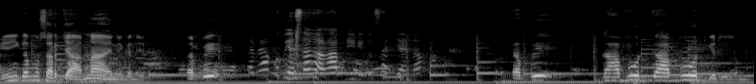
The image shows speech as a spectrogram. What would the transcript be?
Ini kamu sarjana ini kan ya? Tapi tapi aku biasa nggak ngabdi di sarjana. Tapi gabut gabut gitu loh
